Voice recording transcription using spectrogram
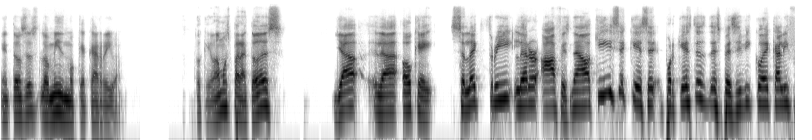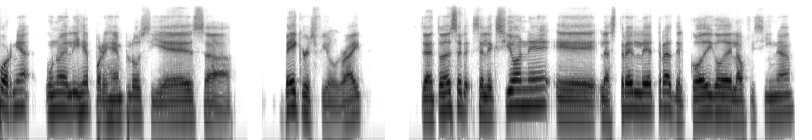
Entonces lo mismo que acá arriba. Ok, vamos para todos. Ya la, ok, select three letter office. Now aquí dice que, se, porque este es específico de California, uno elige, por ejemplo, si es uh, Bakersfield, right? Entonces seleccione eh, las tres letras del código de la oficina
